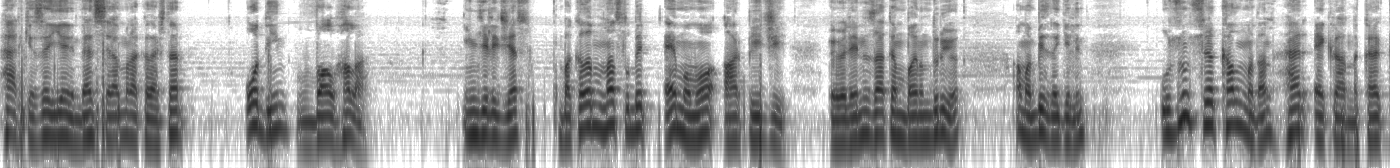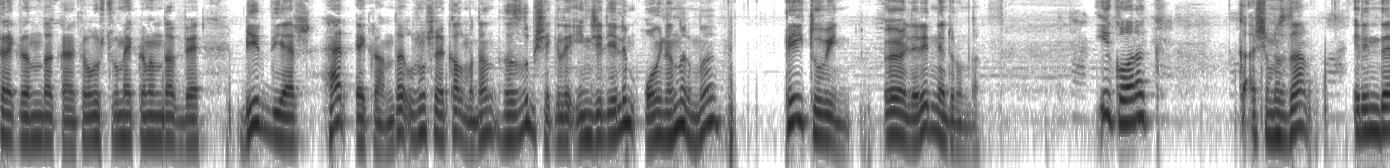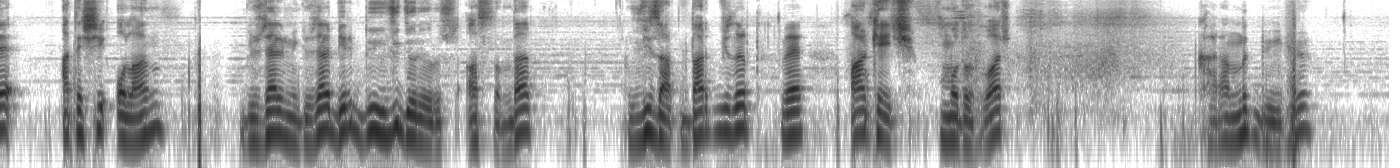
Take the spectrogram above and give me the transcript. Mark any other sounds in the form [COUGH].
Herkese yeniden selamlar arkadaşlar. Odin Valhalla inceleyeceğiz. Bakalım nasıl bir MMORPG. Öğelerini zaten barındırıyor. Ama biz de gelin uzun süre kalmadan her ekranda, karakter ekranında, karakter oluşturma ekranında ve bir diğer her ekranda uzun süre kalmadan hızlı bir şekilde inceleyelim. Oynanır mı? Pay to win öğeleri ne durumda? İlk olarak karşımızda elinde ateşi olan güzel mi güzel bir büyücü görüyoruz aslında. Wizard, Dark Wizard ve Arcade modu var. Karanlık büyücü.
